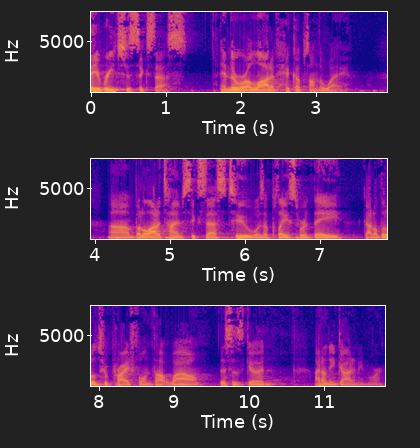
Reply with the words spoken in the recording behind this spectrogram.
They reached a success, and there were a lot of hiccups on the way. Um, but a lot of times, success too was a place where they got a little too prideful and thought, wow, this is good. I don't need God anymore.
